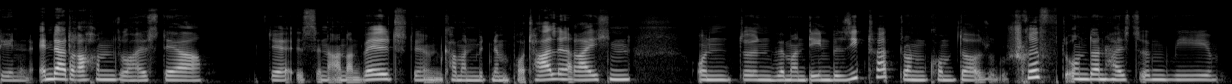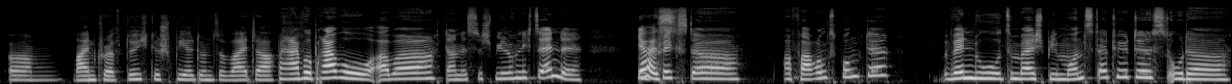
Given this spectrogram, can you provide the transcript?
den Enderdrachen, so heißt der. Der ist in einer anderen Welt, den kann man mit einem Portal erreichen. Und äh, wenn man den besiegt hat, dann kommt da so eine Schrift und dann heißt es irgendwie ähm, Minecraft durchgespielt und so weiter. Bravo, bravo, aber dann ist das Spiel noch nicht zu Ende. Du Ja, kriegst da Erfahrungspunkte. Wenn du zum Beispiel Monster tötest oder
